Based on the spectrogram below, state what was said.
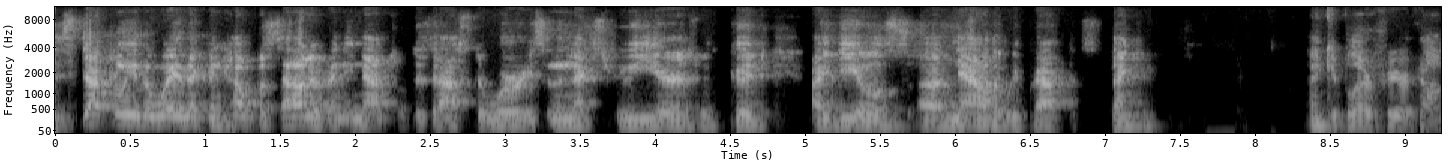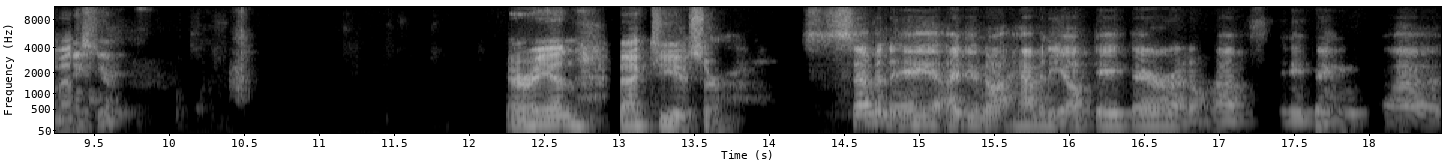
it's definitely the way that can help us out of any natural disaster worries in the next few years with good ideals uh, now that we practice. Thank you. Thank you, Blair, for your comments. Thank you. Arian, back to you, sir. 7A, I do not have any update there. I don't have anything uh,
